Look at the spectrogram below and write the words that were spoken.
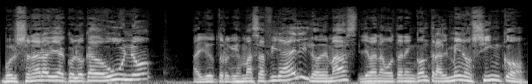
Bolsonaro había colocado uno, hay otro que es más afín a él, y los demás le van a votar en contra. Al menos 5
